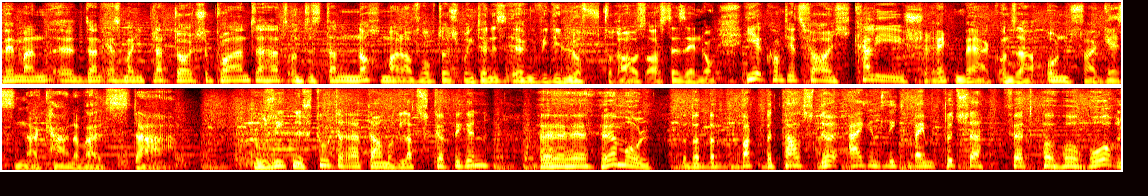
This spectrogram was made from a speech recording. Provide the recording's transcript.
wenn man äh, dann erstmal die plattdeutsche Pointe hat und es dann nochmal auf Hochdeutsch bringt, dann ist irgendwie die Luft raus aus der Sendung. Hier kommt jetzt für euch Kalli Schreckenberg, unser unvergessener Karnevalsstar. Du siehst ne Stuterer Taumer Glatzköppigen. Hör, mal, was bezahlst du eigentlich beim Putzer für das Haare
